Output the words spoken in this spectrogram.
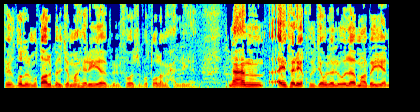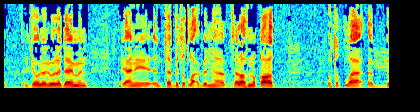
في ظل المطالبة الجماهيرية بالفوز ببطولة محلية. نعم أي فريق في الجولة الأولى؟ ما بين، الجولة الأولى دائما يعني أنت بتطلع منها بثلاث نقاط وتطلع ب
